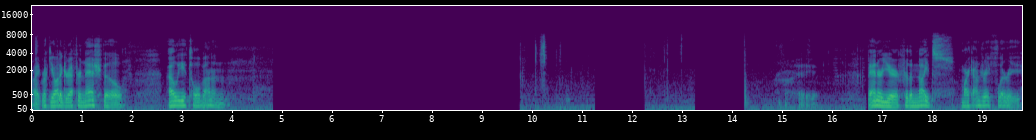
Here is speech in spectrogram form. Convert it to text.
Right, rookie autograph for Nashville, Eeli Tolvanen. Banner year for the Knights, Marc Andre Fleury.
